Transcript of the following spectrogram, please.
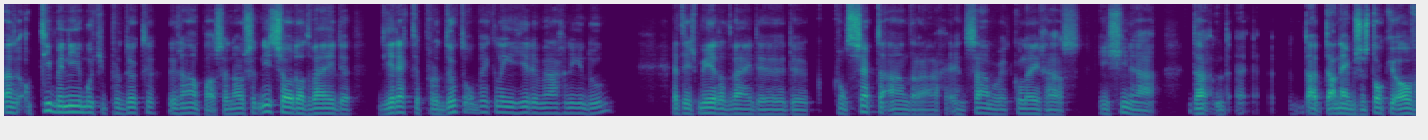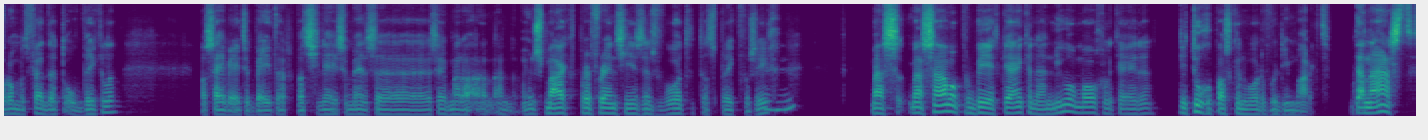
maar op die manier moet je producten dus aanpassen. Nou is het niet zo dat wij de directe productontwikkelingen hier in Wageningen doen. Het is meer dat wij de, de concepten aandragen en samen met collega's in China, daar, daar, daar nemen ze een stokje over om het verder te ontwikkelen. Want zij weten beter wat Chinese mensen, eh, zeg maar, aan, aan hun smaakpreferentie is enzovoort. Dat spreekt voor zich. Mhm. Maar, maar samen probeert kijken naar nieuwe mogelijkheden die toegepast kunnen worden voor die markt. Daarnaast,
